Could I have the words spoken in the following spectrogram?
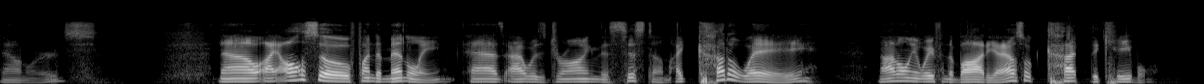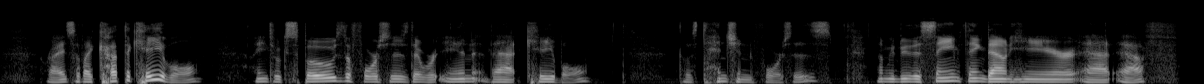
downwards. Now, I also fundamentally, as I was drawing this system, I cut away, not only away from the body, I also cut the cable, right? So if I cut the cable, I need to expose the forces that were in that cable, those tension forces. I'm going to do the same thing down here at F.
